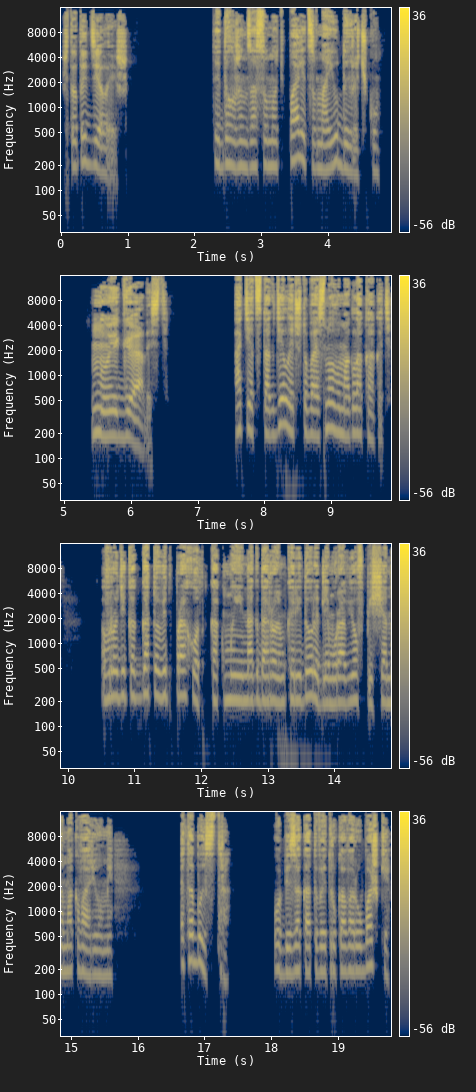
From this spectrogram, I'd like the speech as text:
«Что ты делаешь?» «Ты должен засунуть палец в мою дырочку». «Ну и гадость!» Отец так делает, чтобы я снова могла какать. Вроде как готовит проход, как мы иногда роем коридоры для муравьев в песчаном аквариуме. Это быстро. Обе закатывает рукава рубашки,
